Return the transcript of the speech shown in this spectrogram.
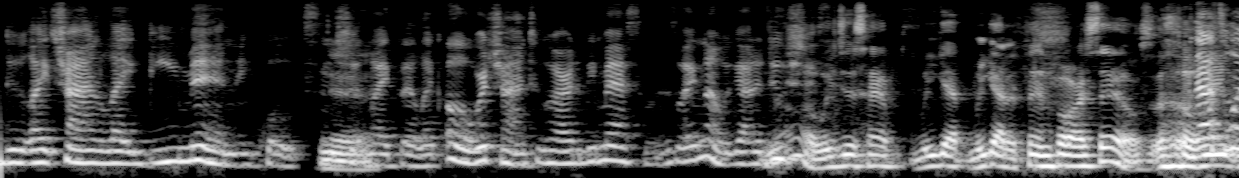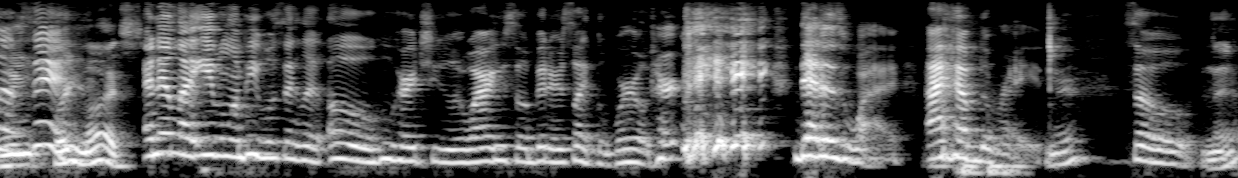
do like trying to like be men in quotes and shit like that. Like, oh, we're trying too hard to be masculine. It's like, no, we got to do No, shit. we just have we got we got to fend for ourselves. So That's we- what I'm we saying. Pretty much. And then like even when people say like, "Oh, who hurt you?" or "Why are you so bitter?" It's like the world hurt me. that is why I have the right. Yeah. So Yeah.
